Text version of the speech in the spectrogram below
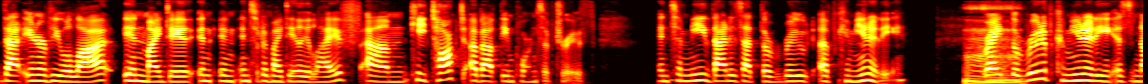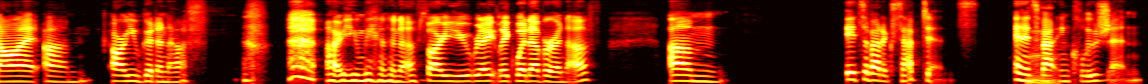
that interview a lot in my day in, in, in sort of my daily life. Um, he talked about the importance of truth. And to me, that is at the root of community. Right? The root of community is not um, are you good enough? are you man enough? Are you right? Like whatever enough. Um, it's about acceptance and it's about inclusion.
